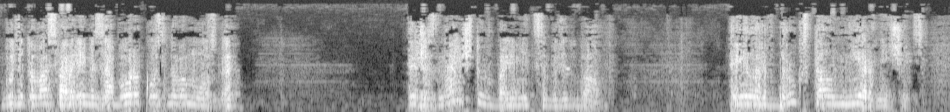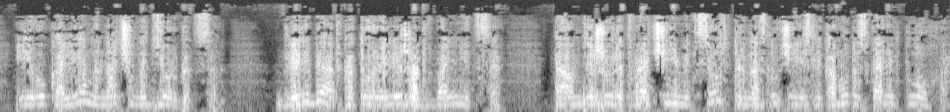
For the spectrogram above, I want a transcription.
будет у вас во время забора костного мозга. Ты же знаешь, что в больнице будет бал? Тейлор вдруг стал нервничать, и его колено начало дергаться. Для ребят, которые лежат в больнице, там дежурят врачи и медсестры на случай, если кому-то станет плохо.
